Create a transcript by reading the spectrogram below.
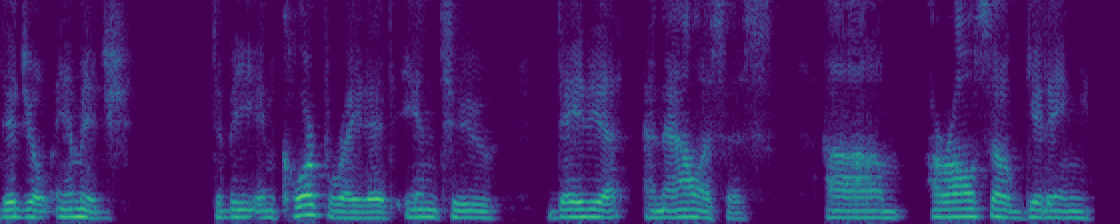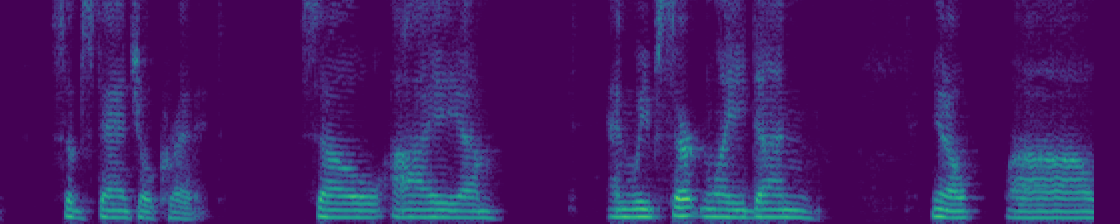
digital image to be incorporated into data analysis um, are also getting substantial credit. So I, um, and we've certainly done, you know, uh,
